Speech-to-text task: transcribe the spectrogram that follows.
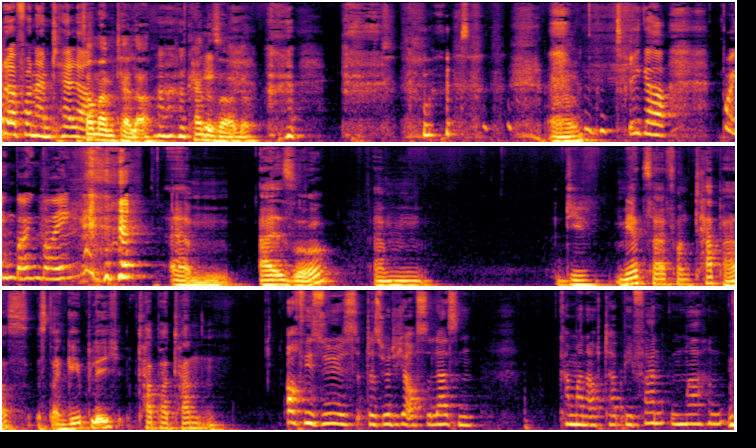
oder von einem Teller. von meinem Teller. Keine Sorge. ähm, Trigger. Boing, boing, boing. ähm, also, ähm, die Mehrzahl von Tapas ist angeblich Tapatanten. Ach, wie süß. Das würde ich auch so lassen. Kann man auch Tapifanten machen?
